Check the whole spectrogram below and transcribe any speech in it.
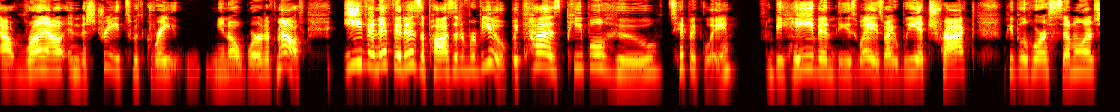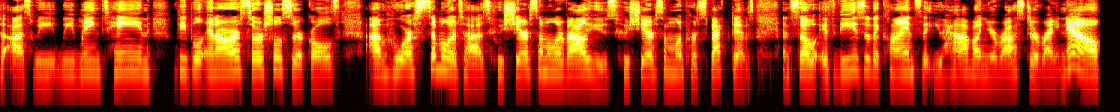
uh, run out in the streets with great you know word of mouth even if it is a positive review because people who typically behave in these ways right? We attract people who are similar to us. We we maintain people in our social circles um, who are similar to us who share similar values who share similar perspectives. And so if these are the clients that you have on your roster right now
